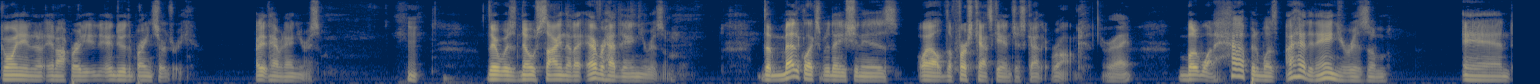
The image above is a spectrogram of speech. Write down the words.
going in and operating and doing the brain surgery. I didn't have an aneurysm. Hmm. There was no sign that I ever had an aneurysm. The medical explanation is, well, the first CAT scan just got it wrong. Right. But what happened was I had an aneurysm and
